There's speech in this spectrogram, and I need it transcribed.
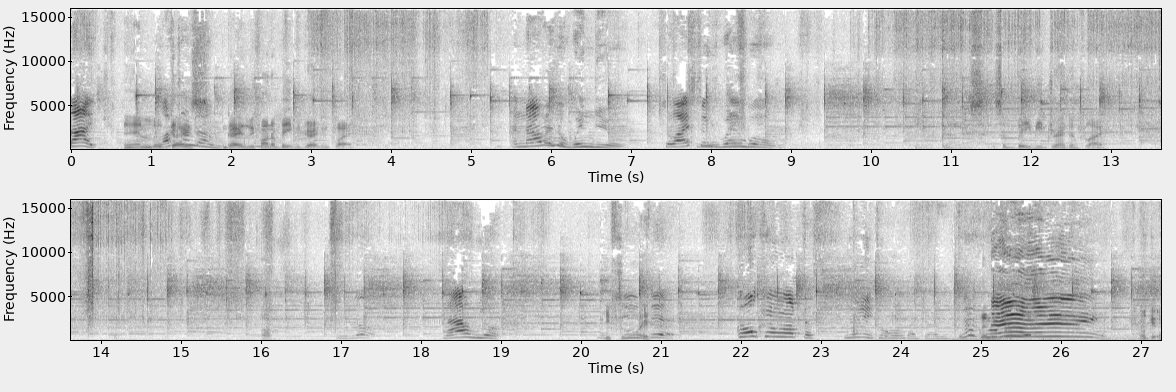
like. And look, Look at guys, guys, we found a baby dragonfly. And now it's a window. So I see rainbow. Look, guys, it's a baby dragonfly. Oh. Look. Now look. He flew See away. there. Go kill up the city to own dragon. Look, Then- Yay! Okay.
